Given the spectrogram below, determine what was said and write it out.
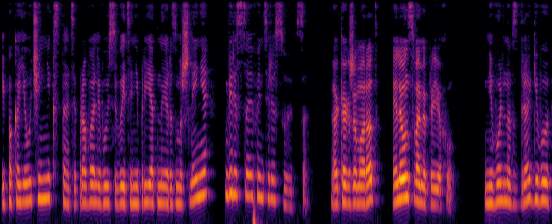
И пока я очень не кстати проваливаюсь в эти неприятные размышления, Вересаев интересуется. «А как же Марат? Или он с вами приехал?» Невольно вздрагиваю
